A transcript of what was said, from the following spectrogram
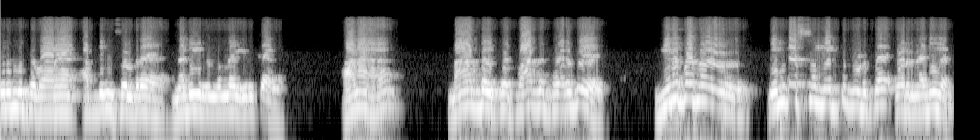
இருந்துட்டு வரேன் அப்படின்னு சொல்ற நடிகர்கள் இருக்காங்க. ஆனா நாம இப்ப பார்க்க போறது இருபது இண்டஸ்ட்ரி ஹிட் கொடுத்த ஒரு நடிகர்.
